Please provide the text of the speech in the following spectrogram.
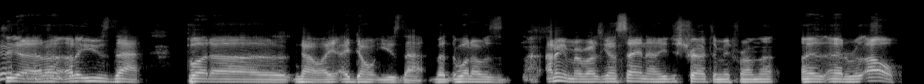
yeah, I don't, I don't use that but uh no I, I don't use that. But what i was i don't even remember what i was gonna say now. You distracted me from that. I, I had really, oh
